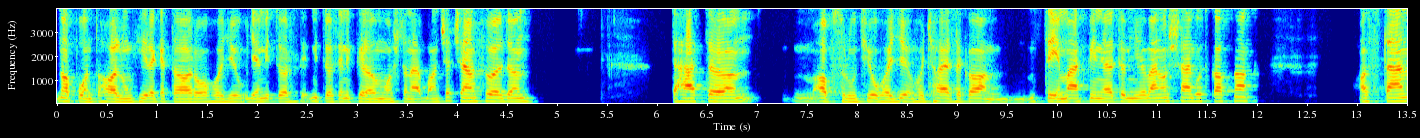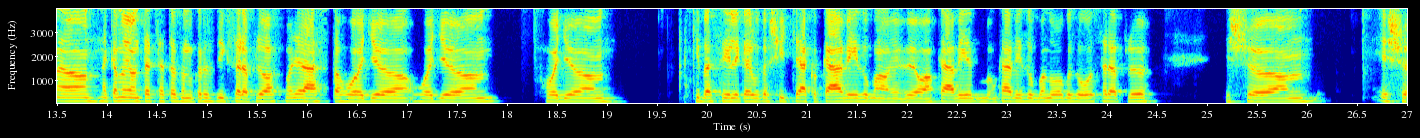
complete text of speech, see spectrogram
naponta hallunk híreket arról, hogy ugye mi történik, mi történik például mostanában Csecsenföldön, tehát abszolút jó, hogy, hogyha ezek a témák minél több nyilvánosságot kapnak. Aztán nekem nagyon tetszett az, amikor az egyik szereplő azt magyarázta, hogy, hogy, hogy kibeszélik, elutasítják a kávézóban, ő a kávé, kávézóban dolgozó szereplő, és, és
